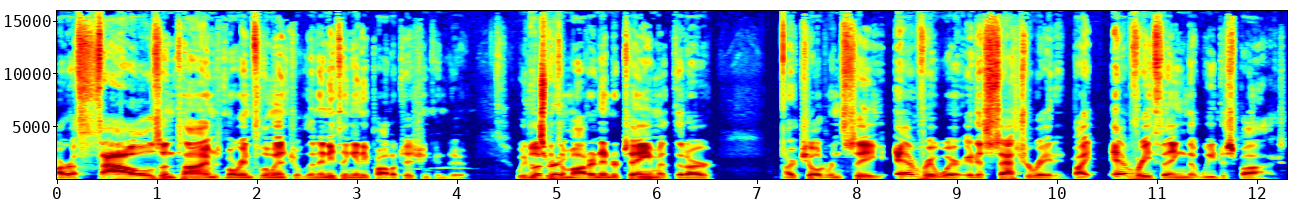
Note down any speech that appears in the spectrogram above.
are a thousand times more influential than anything any politician can do. We That's look right. at the modern entertainment that our our children see everywhere. It is saturated by everything that we despise.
